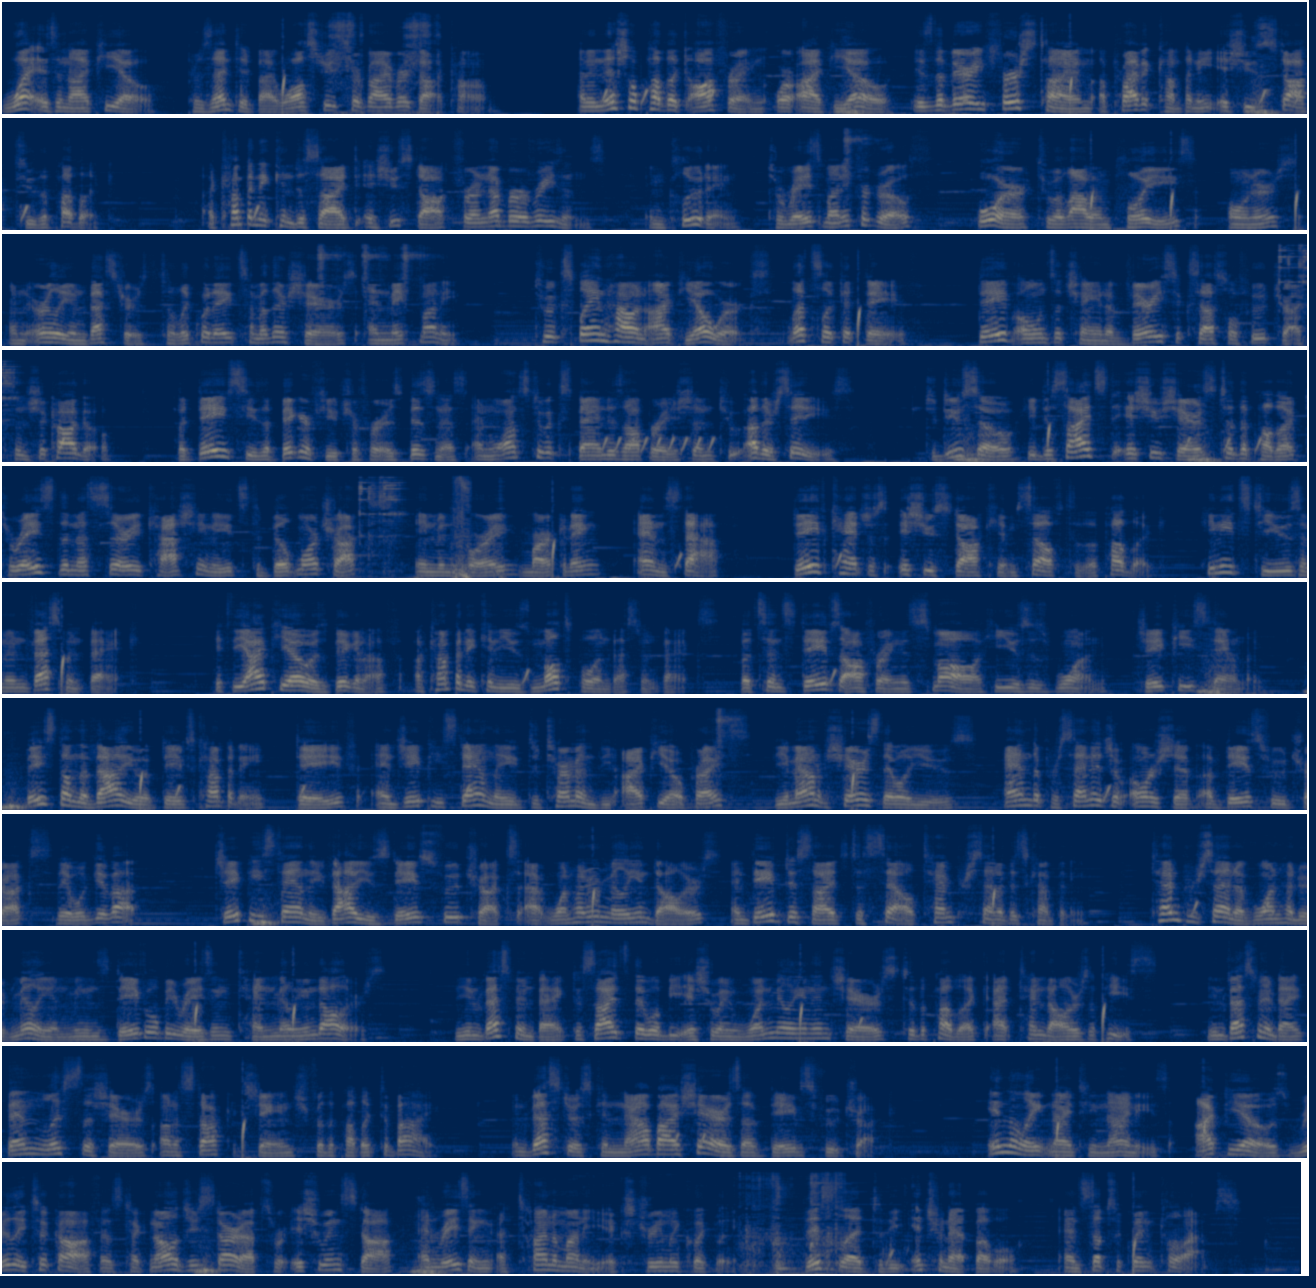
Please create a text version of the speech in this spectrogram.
What is an IPO? Presented by WallStreetSurvivor.com. An initial public offering, or IPO, is the very first time a private company issues stock to the public. A company can decide to issue stock for a number of reasons, including to raise money for growth, or to allow employees, owners, and early investors to liquidate some of their shares and make money. To explain how an IPO works, let's look at Dave. Dave owns a chain of very successful food trucks in Chicago. But Dave sees a bigger future for his business and wants to expand his operation to other cities. To do so, he decides to issue shares to the public to raise the necessary cash he needs to build more trucks, inventory, marketing, and staff. Dave can't just issue stock himself to the public. He needs to use an investment bank. If the IPO is big enough, a company can use multiple investment banks. But since Dave's offering is small, he uses one, JP Stanley. Based on the value of Dave's company, Dave and JP Stanley determine the IPO price, the amount of shares they will use, and the percentage of ownership of Dave's food trucks they will give up. JP Stanley values Dave's food trucks at $100 million, and Dave decides to sell 10% of his company. 10% of 100 million means Dave will be raising $10 million. The investment bank decides they will be issuing 1 million in shares to the public at $10 apiece. The investment bank then lists the shares on a stock exchange for the public to buy. Investors can now buy shares of Dave's food truck. In the late 1990s, IPOs really took off as technology startups were issuing stock and raising a ton of money extremely quickly. This led to the internet bubble, and subsequent collapse.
